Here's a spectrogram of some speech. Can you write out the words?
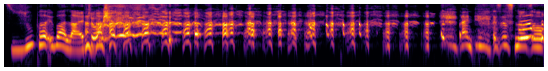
Super Überleitung. Nein, es ist nur so,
